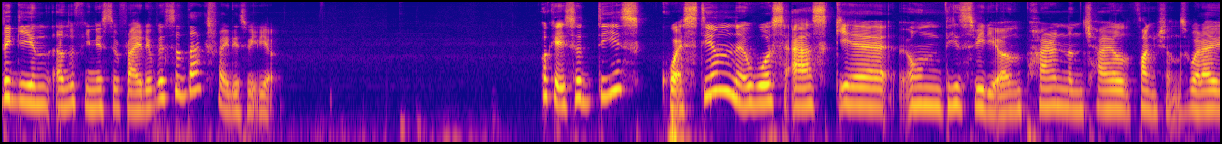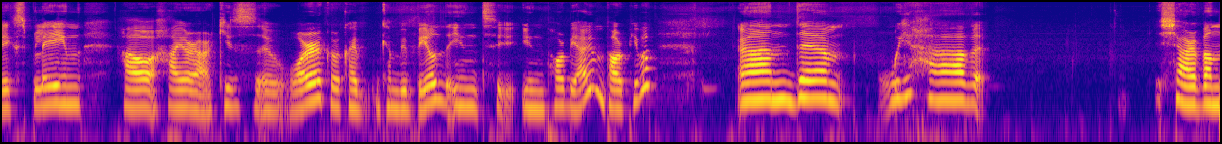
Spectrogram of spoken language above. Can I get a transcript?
begin and finish the Friday with the Dax Fridays video. Okay, so these question was asked uh, on this video on parent and child functions where I explain how hierarchies uh, work or can be built into in Power BI and Power Pivot. And um, we have Sharvan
